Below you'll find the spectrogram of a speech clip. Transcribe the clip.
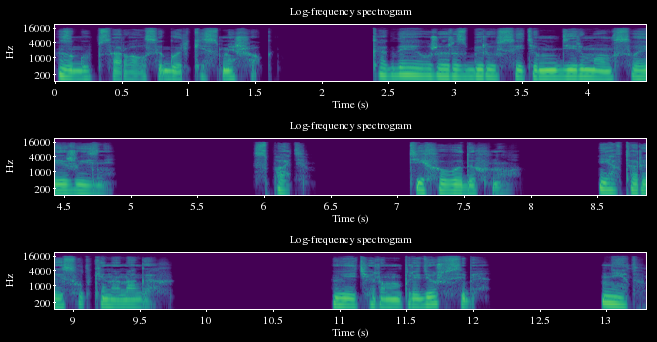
С губ сорвался горький смешок. Когда я уже разберусь с этим дерьмом в своей жизни? Спать. Тихо выдохнула. Я вторые сутки на ногах. Вечером придешь в себя? Нет.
